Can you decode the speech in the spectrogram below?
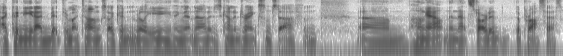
I couldn't eat; I'd bit through my tongue, so I couldn't really eat anything that night. I just kind of drank some stuff and um, hung out, and then that started the process.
